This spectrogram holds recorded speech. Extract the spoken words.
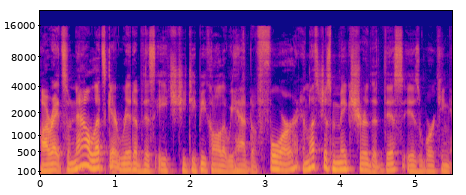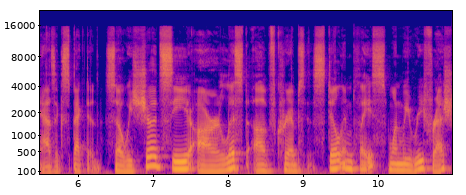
All right, so now let's get rid of this HTTP call that we had before and let's just make sure that this is working as expected. So we should see our list of cribs still in place when we refresh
